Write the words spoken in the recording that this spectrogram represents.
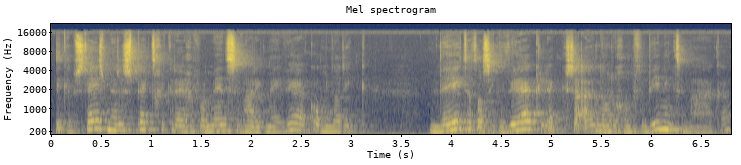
Ik heb steeds meer respect gekregen voor mensen waar ik mee werk, omdat ik weet dat als ik werkelijk ze uitnodig om verbinding te maken,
